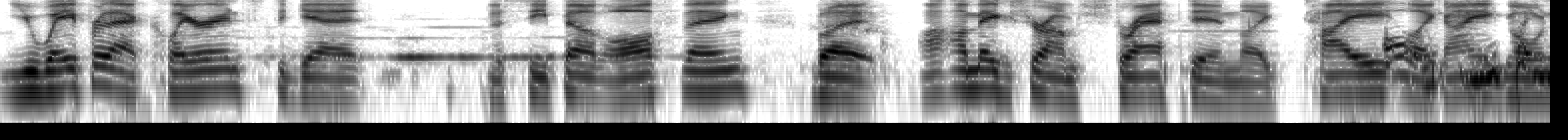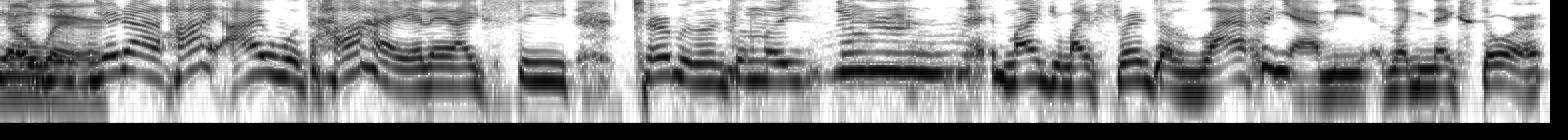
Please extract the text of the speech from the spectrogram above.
you wait for that clearance to get the seatbelt off thing, but I- I'll make sure I'm strapped in like tight, oh, like I ain't Oh, going you're- nowhere. You're not high. I was high, and then I see turbulence. I'm like, mm. mind you, my friends are laughing at me like next door.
